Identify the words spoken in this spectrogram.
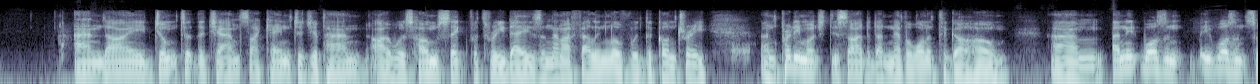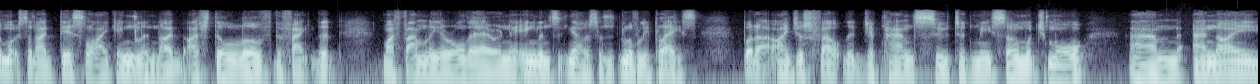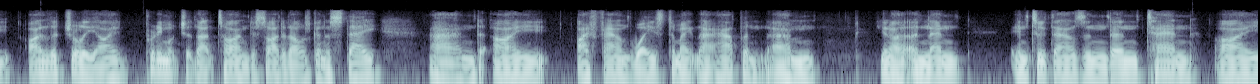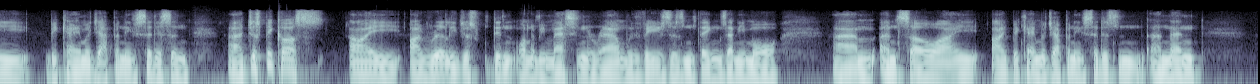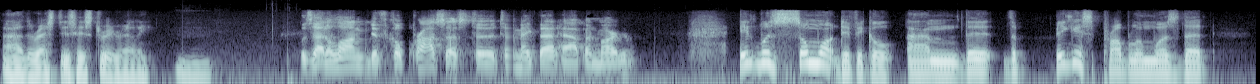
and I jumped at the chance. I came to Japan. I was homesick for three days, and then I fell in love with the country, and pretty much decided I'd never wanted to go home. Um, and it wasn't it wasn't so much that I dislike England. I I still love the fact that my family are all there, and England's you know it's a lovely place. But I, I just felt that Japan suited me so much more. Um, and I I literally I pretty much at that time decided I was going to stay and I I found ways to make that happen. Um, you know, and then in 2010 I became a Japanese citizen uh, just because I I really just didn't want to be messing around with visas and things anymore. Um, and so I I became a Japanese citizen, and then uh, the rest is history, really. Mm. Was that a long, difficult process to to make that happen, Martin? It was somewhat difficult. Um, the the biggest problem was that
